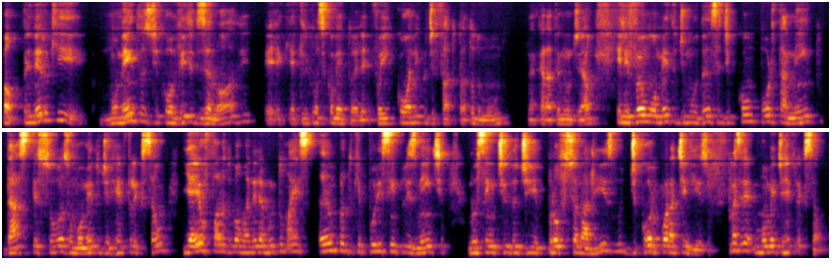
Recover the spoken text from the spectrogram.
Bom, primeiro que momentos de Covid-19, é, é aquilo que você comentou, ele foi icônico de fato para todo mundo na caráter mundial, ele foi um momento de mudança de comportamento das pessoas, um momento de reflexão, e aí eu falo de uma maneira muito mais ampla do que pura e simplesmente no sentido de profissionalismo, de corporativismo, mas é um momento de reflexão.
